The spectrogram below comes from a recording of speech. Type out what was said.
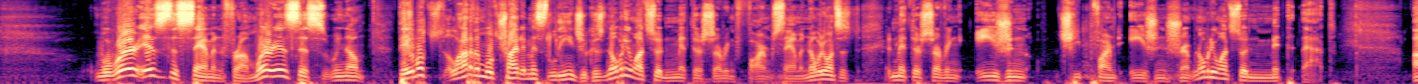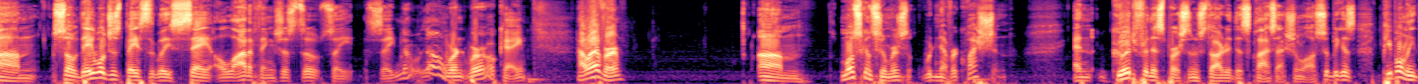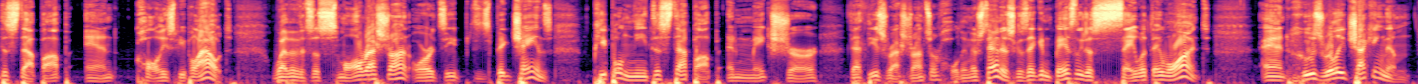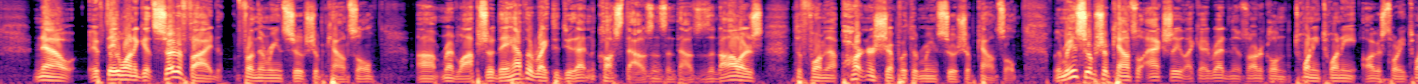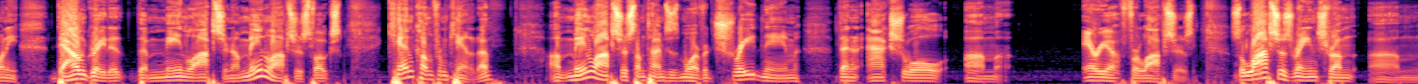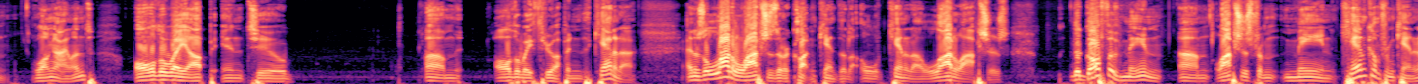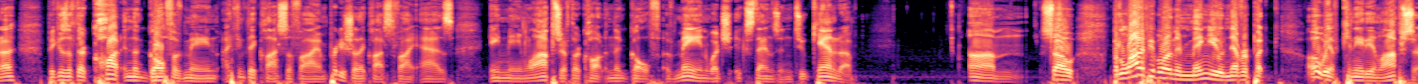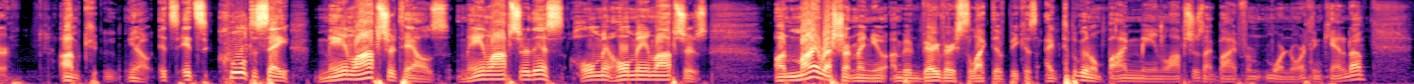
well, where is this salmon from? Where is this? You know, they will. A lot of them will try to mislead you because nobody wants to admit they're serving farm salmon. Nobody wants to admit they're serving Asian, cheap farmed Asian shrimp. Nobody wants to admit that. Um, so they will just basically say a lot of things just to say say no, no, we're we're okay. However, um, most consumers would never question. And good for this person who started this class action lawsuit because people need to step up and call these people out. Whether it's a small restaurant or it's these big chains, people need to step up and make sure that these restaurants are holding their standards because they can basically just say what they want. And who's really checking them? Now, if they want to get certified from the Marine Stewardship Council, um, Red Lobster, they have the right to do that and it costs thousands and thousands of dollars to form that partnership with the Marine Stewardship Council. The Marine Stewardship Council actually, like I read in this article in 2020, August 2020, downgraded the Maine lobster. Now, Maine lobsters, folks, can come from Canada. Um, Maine lobster sometimes is more of a trade name than an actual um, area for lobsters. So lobsters range from um, Long Island all the way up into um, all the way through up into Canada. And there's a lot of lobsters that are caught in Canada. Canada, a lot of lobsters. The Gulf of Maine um, lobsters from Maine can come from Canada because if they're caught in the Gulf of Maine, I think they classify. I'm pretty sure they classify as a Maine lobster if they're caught in the Gulf of Maine, which extends into Canada. Um, so, but a lot of people on their menu never put, oh, we have Canadian lobster. Um, you know, it's it's cool to say Maine lobster tails, Maine lobster this, whole whole Maine lobsters. On my restaurant menu, I've been very very selective because I typically don't buy Maine lobsters. I buy from more north in Canada,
